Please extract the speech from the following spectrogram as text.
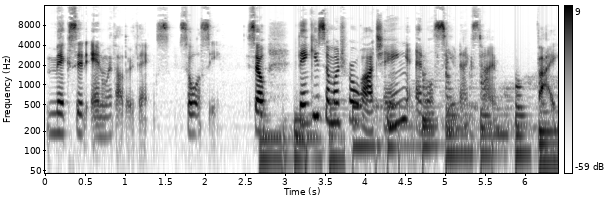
mix it in with other things. So we'll see. So thank you so much for watching, and we'll see you next time. Bye.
